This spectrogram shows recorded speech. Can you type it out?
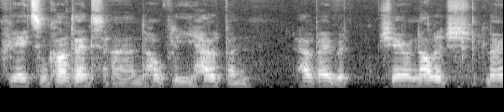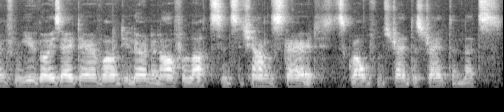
create some content, and hopefully help and help out with sharing knowledge, learn from you guys out there. I've already learned an awful lot since the channel started. It's grown from strength to strength, and that's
